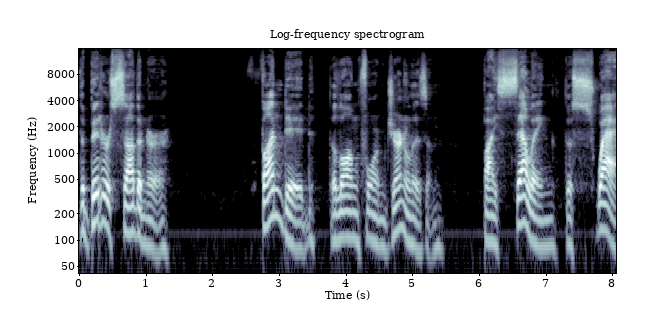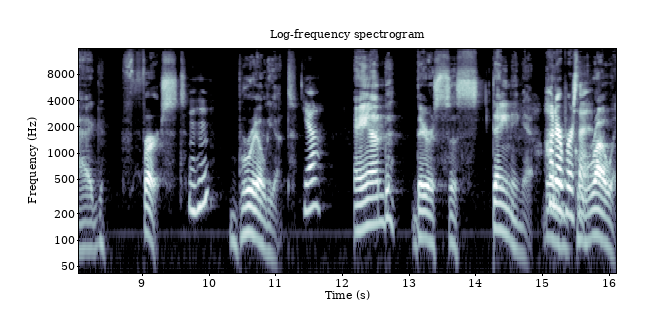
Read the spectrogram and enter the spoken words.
the bitter southerner funded the long form journalism by selling the swag 1st mm-hmm. Brilliant. Yeah. And they're sustaining it. Hundred percent growing.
